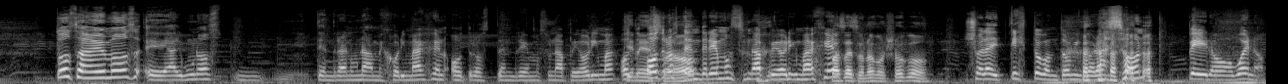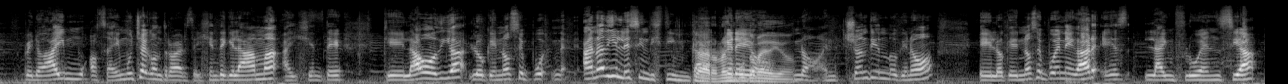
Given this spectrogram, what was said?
Todos sabemos, eh, algunos mm, tendrán una mejor imagen, otros tendremos una peor imagen, eso, otros ¿no? tendremos una peor imagen. ¿Pasa eso, no, con Yoko? Yo la detesto con todo mi corazón, pero bueno, pero hay, mu- o sea, hay mucha controversia. Hay gente que la ama, hay gente que la odia, lo que no se puede... A nadie le es indistinta. Claro, no hay creo. punto medio. No, yo entiendo que no. Eh, lo que no se puede negar es la influencia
